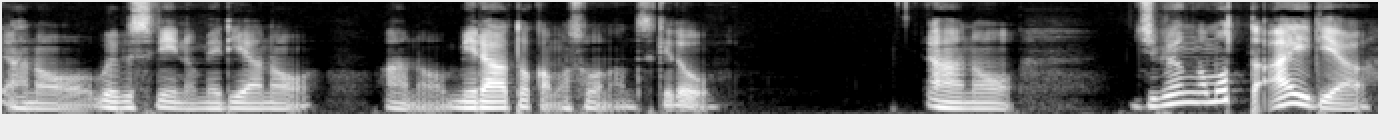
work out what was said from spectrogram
あの Web3 のメディアの、あの、ミラーとかもそうなんですけど、あの、自分が持ったアイディア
